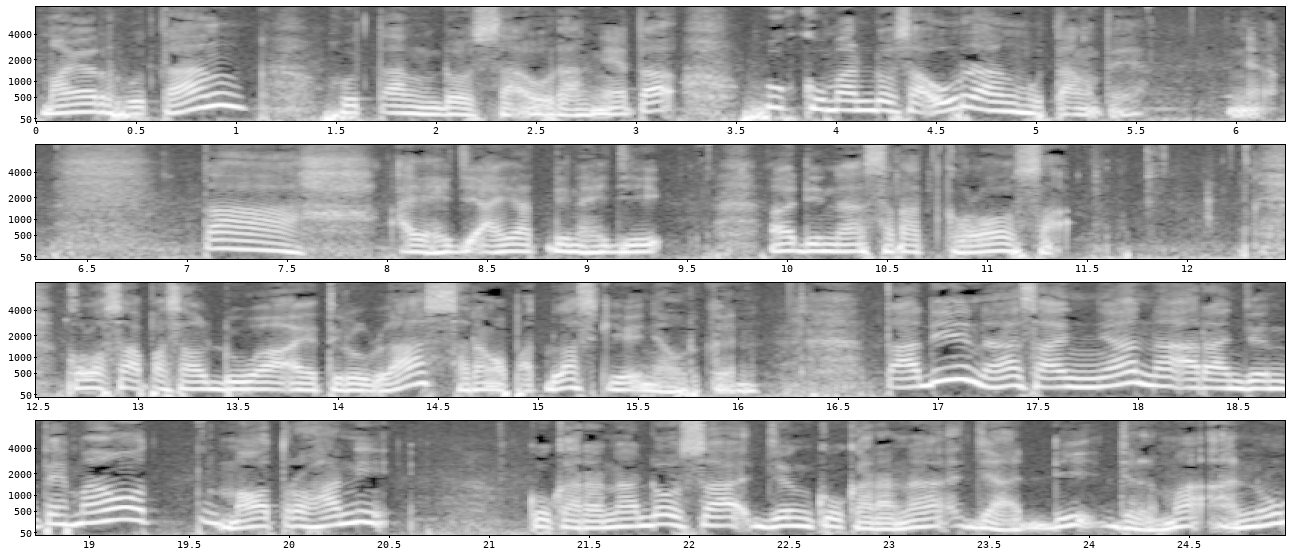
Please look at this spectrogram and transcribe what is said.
Mayer hutang hutang dosa orang nyata hukuman dosa orang hutang teh. Ya tah ayah hiji ayat dina hiji uh, dina serat kolosa. Kolosa pasal 2 ayat 13 sarang 14 kieu nyaurkeun. Tadi nasanya na aranjen teh maut maut rohani. Ku karena dosa jengku karena jadi jelma anu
